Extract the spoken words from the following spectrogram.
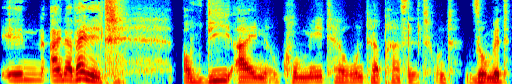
In einer Welt, auf die ein Komet herunterprasselt und somit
